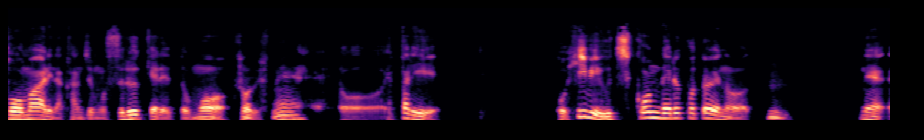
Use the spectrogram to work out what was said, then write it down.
遠回りな感じもするけれども、そうですね。えっとやっぱりこう日々打ち込んでることへの、うん。ね、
